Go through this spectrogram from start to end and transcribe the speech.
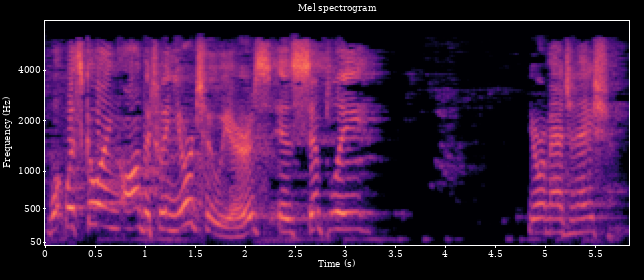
What, what's going on between your two ears is simply your imagination.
